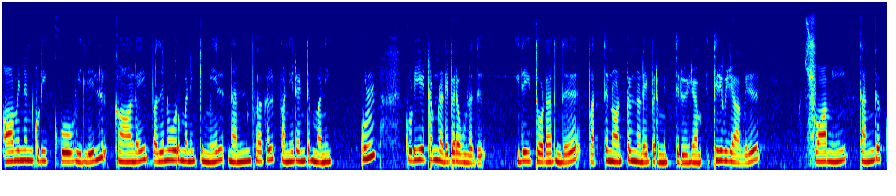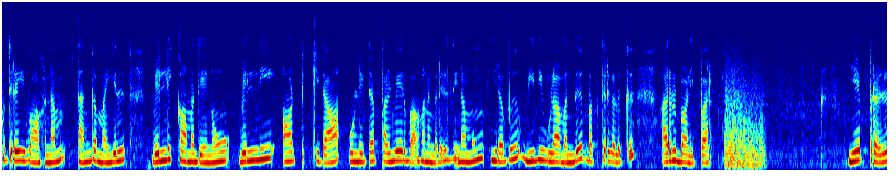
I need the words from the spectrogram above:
ஆவினன்குடி கோவிலில் காலை பதினோரு மணிக்கு மேல் நண்பகல் பன்னிரெண்டு மணிக்குள் கொடியேற்றம் நடைபெற உள்ளது இதைத் தொடர்ந்து பத்து நாட்கள் நடைபெறும் இத்திருவிழா திருவிழாவில் சுவாமி தங்க குதிரை வாகனம் தங்க மயில் வெள்ளி காமதேனு வெள்ளி ஆட்டுக்கிடா உள்ளிட்ட பல்வேறு வாகனங்களில் தினமும் இரவு வீதி உலா வந்து பக்தர்களுக்கு அருள்பாலிப்பார். ஏப்ரல்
